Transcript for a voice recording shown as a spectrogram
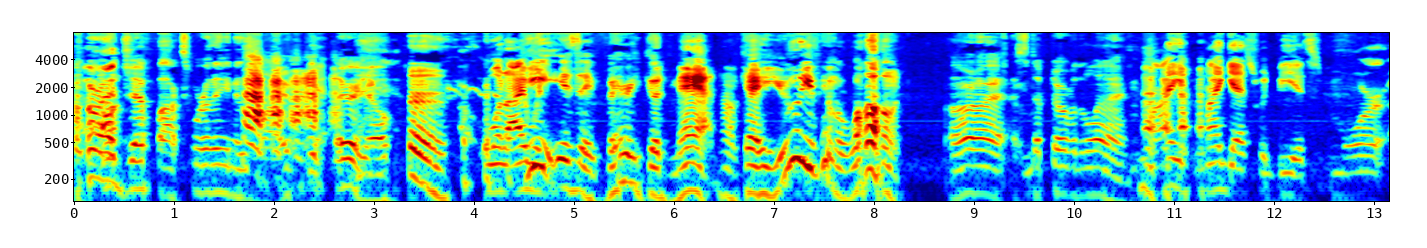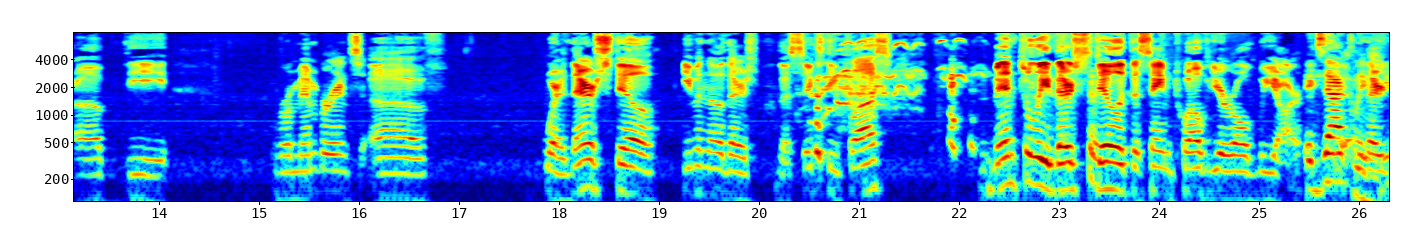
All uh, right, Jeff Foxworthy and his wife. There you go. what I he would is a very good man. Okay, you leave him alone. All right, I stepped over the line. my my guess would be it's more of the remembrance of where they're still even though there's the 60 plus mentally they're still at the same 12 year old we are Exactly. They're if you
